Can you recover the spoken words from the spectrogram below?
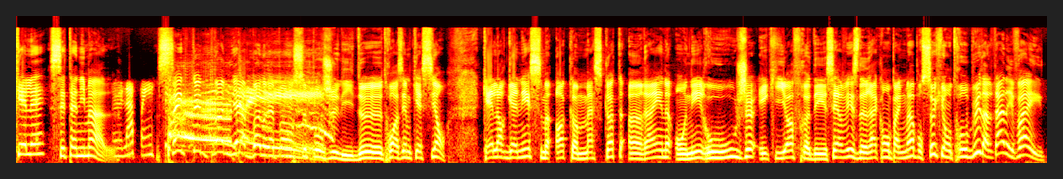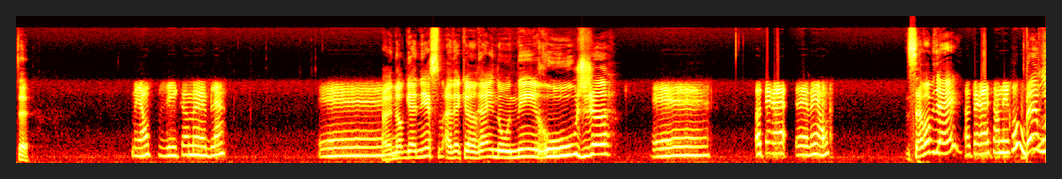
Quel est cet animal? Un lapin. C'est une première bonne réponse pour Julie. Deux, troisième question. Quel organisme a comme mascotte un renne au nez rouge et qui offre des services de raccompagnement pour ceux qui ont trop bu dans le temps des fêtes? Mais non, j'ai comme un blanc. Euh... Un organisme avec un renne au nez rouge? Euh... Opéra... Euh, voyons. Ça va bien? Opération Nez Rouge. Ben oui!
